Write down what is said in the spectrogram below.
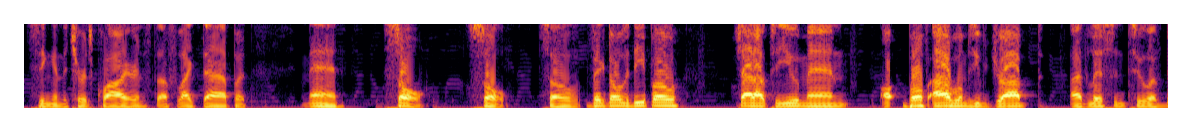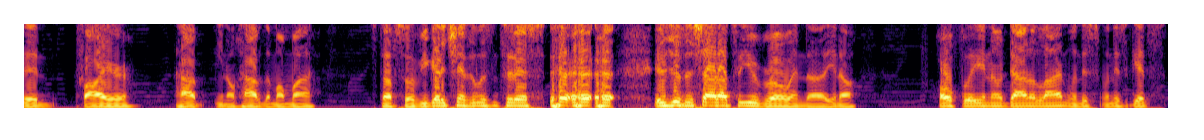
sing in the church choir and stuff like that. But man, soul soul. So Victor Oladipo, shout out to you, man. Both albums you've dropped, I've listened to, have been fire. Have you know have them on my stuff. So if you get a chance to listen to this, it's just a shout out to you, bro. And uh, you know, hopefully, you know, down the line when this when this gets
